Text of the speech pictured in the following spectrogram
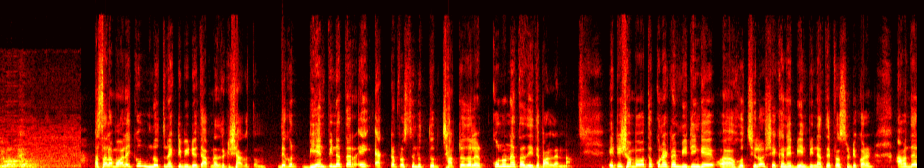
কি বলো তো? আসসালামু আলাইকুম, নতুন একটি ভিডিওতে আপনাদেরকে স্বাগতম। দেখুন, বিএনপি নেতার এই একটা প্রশ্নের উত্তর ছাত্রদলের কোনো নেতা দিতে পারলেন না। এটি সম্ভবত কোনো একটা মিটিংয়ে হচ্ছিল, সেখানে বিএনপি নেতা প্রশ্নটি করেন। আমাদের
